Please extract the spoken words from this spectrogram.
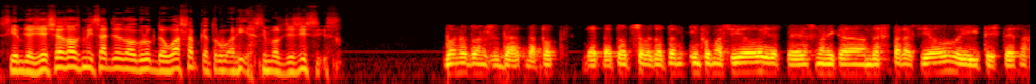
Si em llegeixes els missatges del grup de WhatsApp, què trobaries si me'ls llegissis? Bueno, doncs de, de tot, de, de tot, sobretot informació i després una mica de desesperació i tristesa.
